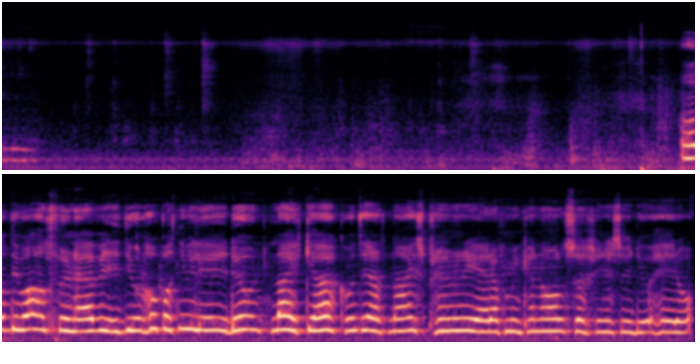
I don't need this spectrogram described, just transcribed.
Vänta, sluta. Ja, det var allt för den här videon. Hoppas ni gillade videon. Likea, kommentera något nice, prenumerera på min kanal så hörs vi i nästa video. Hejdå!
